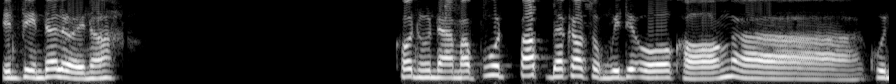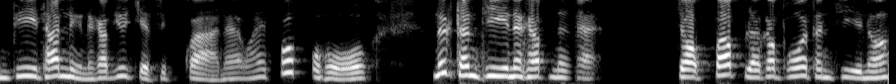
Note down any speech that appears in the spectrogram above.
ฟินฟินได้เลยเนาะคนหนูนามาพูดปั๊บแล้วก็ส่งวิดีโอของเอ่อคุณพี่ท่านหนึ่งนะครับอายุเจ็ดสิบกว่านะไว้ปุ๊บโอ้โห นึกทันทีนะครับนะ จบปั๊บแล้วก็โพสทันทีเนาะ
